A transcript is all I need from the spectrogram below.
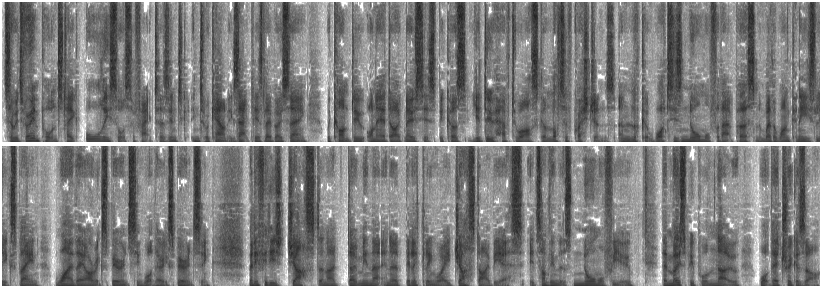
So it's very important to take all these sorts of factors into, into account. Exactly as Lebo is saying, we can't do on-air diagnosis because you do have to ask a lot of questions and look at what is normal for that person and whether one can easily explain why they are experiencing what they're experiencing. But if it is just, and I don't mean that in a belittling way, just IBS, it's something that's normal for you, then most people know what their triggers are.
